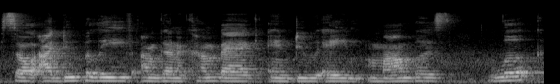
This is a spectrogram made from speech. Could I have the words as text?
So I do believe I'm gonna come back and do a Mambas look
